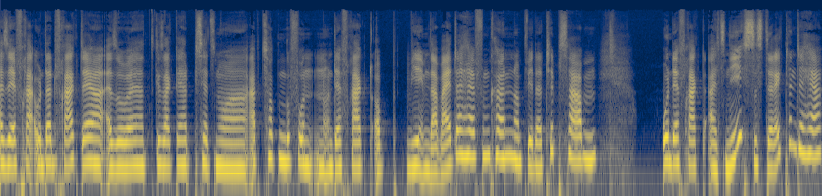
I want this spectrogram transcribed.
Also er fragt, und dann fragt er, also er hat gesagt, er hat bis jetzt nur Abzocken gefunden und er fragt, ob wir ihm da weiterhelfen können, ob wir da Tipps haben. Und er fragt als nächstes direkt hinterher,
